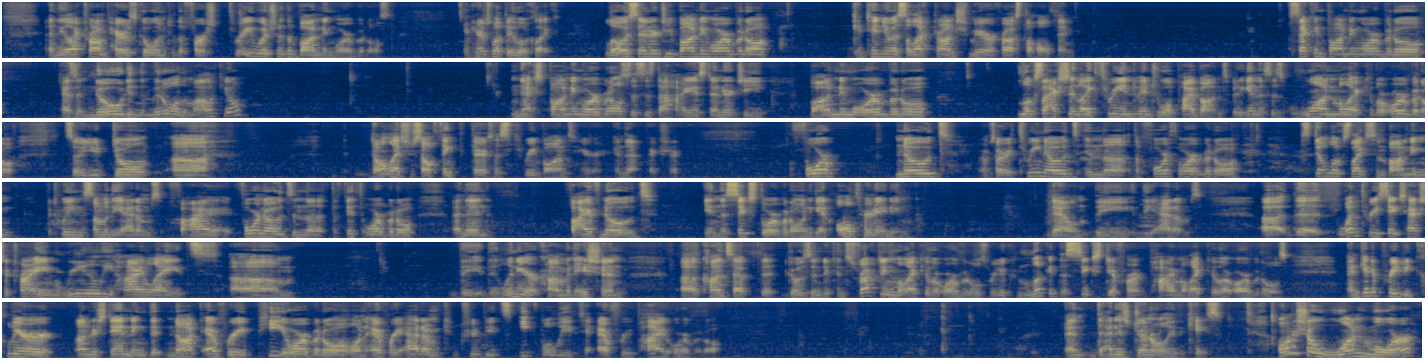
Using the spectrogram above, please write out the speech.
and the electron pairs go into the first three, which are the bonding orbitals. And here's what they look like. Lowest energy bonding orbital, continuous electron smear across the whole thing. Second bonding orbital has a node in the middle of the molecule. Next bonding orbitals, this is the highest energy bonding orbital looks actually like three individual pi bonds. But again, this is one molecular orbital. So you don't uh, don't let yourself think that there's this three bonds here in that picture. Four nodes, I'm sorry, three nodes in the, the fourth orbital. Still looks like some bonding between some of the atoms. Five, four nodes in the, the fifth orbital, and then five nodes in the sixth orbital, and again, alternating down the, the atoms. Uh, the 136 hexatriene really highlights um, the, the linear combination uh, concept that goes into constructing molecular orbitals, where you can look at the six different pi molecular orbitals and get a pretty clear understanding that not every p orbital on every atom contributes equally to every pi orbital. And that is generally the case. I want to show one more,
